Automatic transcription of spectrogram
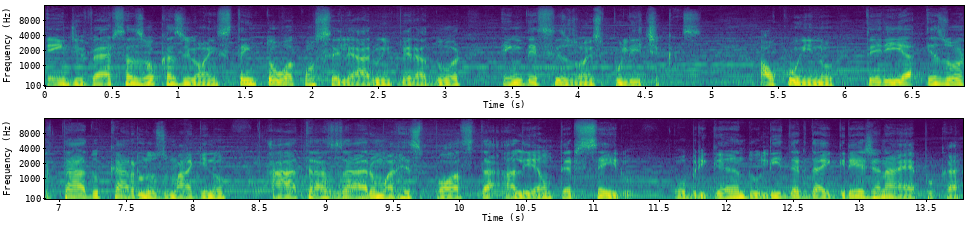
Em diversas ocasiões tentou aconselhar o imperador em decisões políticas. Alcuino teria exortado Carlos Magno a atrasar uma resposta a Leão III, obrigando o líder da igreja na época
